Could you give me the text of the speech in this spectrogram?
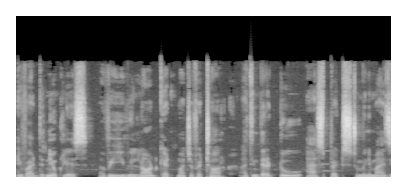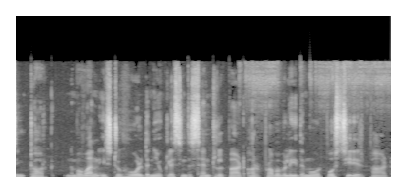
divide the nucleus, uh, we will not get much of a torque. I think there are two aspects to minimizing torque. Number one is to hold the nucleus in the central part or probably the more posterior part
